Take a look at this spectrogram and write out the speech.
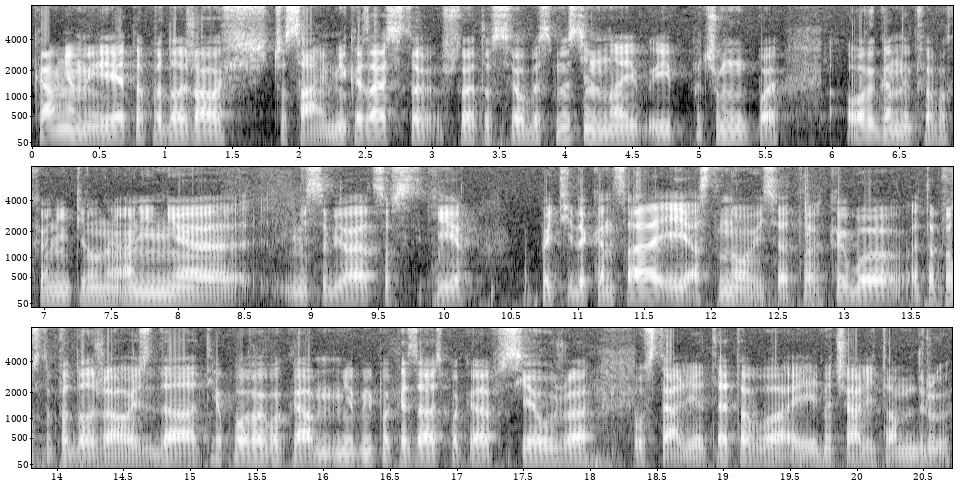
камнем, и это продолжалось часами. Мне казалось, что это все бессмысленно, и, и почему органы правоохранительные, они не, не собираются все-таки пойти до конца и остановить это. Как бы это просто продолжалось до тех пор, пока мне, мне показалось, пока все уже устали от этого и начали там друг,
